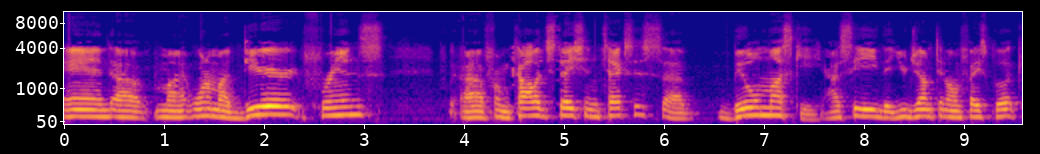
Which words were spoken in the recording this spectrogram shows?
And uh, my one of my dear friends uh, from College Station, Texas, uh, Bill Muskie. I see that you jumped in on Facebook.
